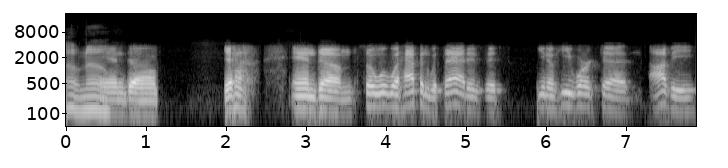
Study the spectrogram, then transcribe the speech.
Oh no! And um, yeah, and um, so what, what happened with that is that you know he worked uh, Avi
